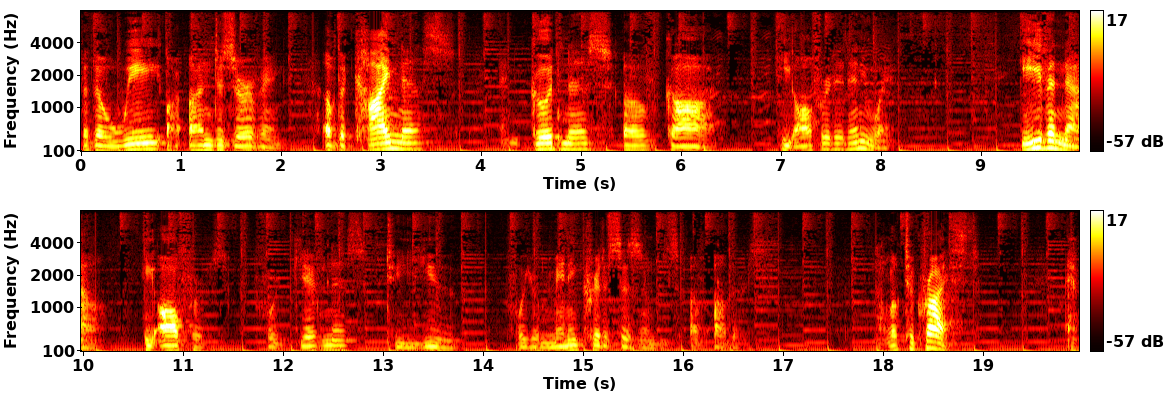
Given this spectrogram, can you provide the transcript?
that though we are undeserving of the kindness and goodness of God, He offered it anyway. Even now, He offers forgiveness to you for your many criticisms of others. Now look to Christ and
